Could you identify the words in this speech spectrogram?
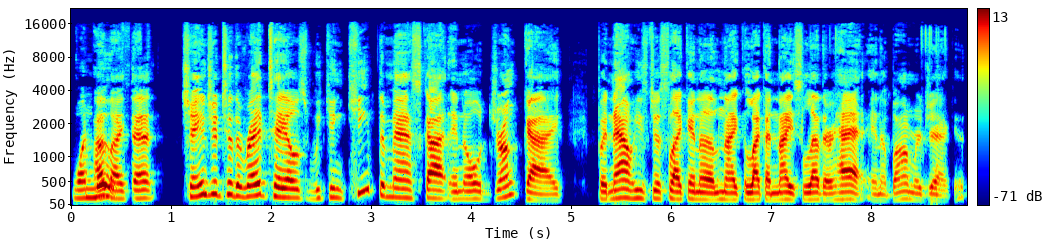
one move. I like that. Change it to the Red Tails. We can keep the mascot an old drunk guy, but now he's just like in a like like a nice leather hat and a bomber jacket.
